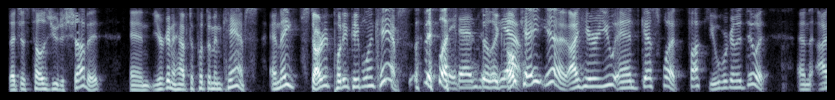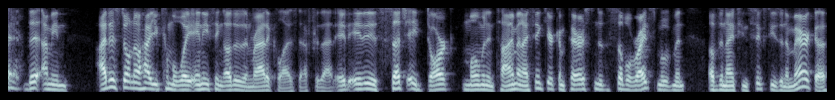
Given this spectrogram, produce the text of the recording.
that just tells you to shove it and you're going to have to put them in camps and they started putting people in camps they like they are like yeah. okay yeah i hear you and guess what fuck you we're going to do it and i yeah. th- i mean i just don't know how you come away anything other than radicalized after that it, it is such a dark moment in time and i think your comparison to the civil rights movement of the 1960s in america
